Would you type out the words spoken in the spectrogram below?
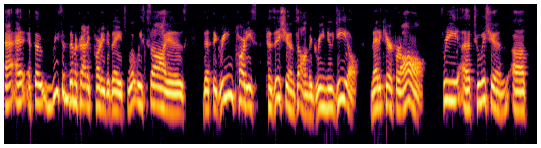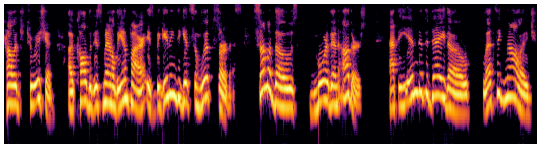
At, at, the recent Democratic Party debates, what we saw is that the Green Party's positions on the Green New Deal, Medicare for all, free uh, tuition, uh, college tuition, uh, called to dismantle the empire, is beginning to get some lip service. Some of those more than others. At the end of the day, though, let's acknowledge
